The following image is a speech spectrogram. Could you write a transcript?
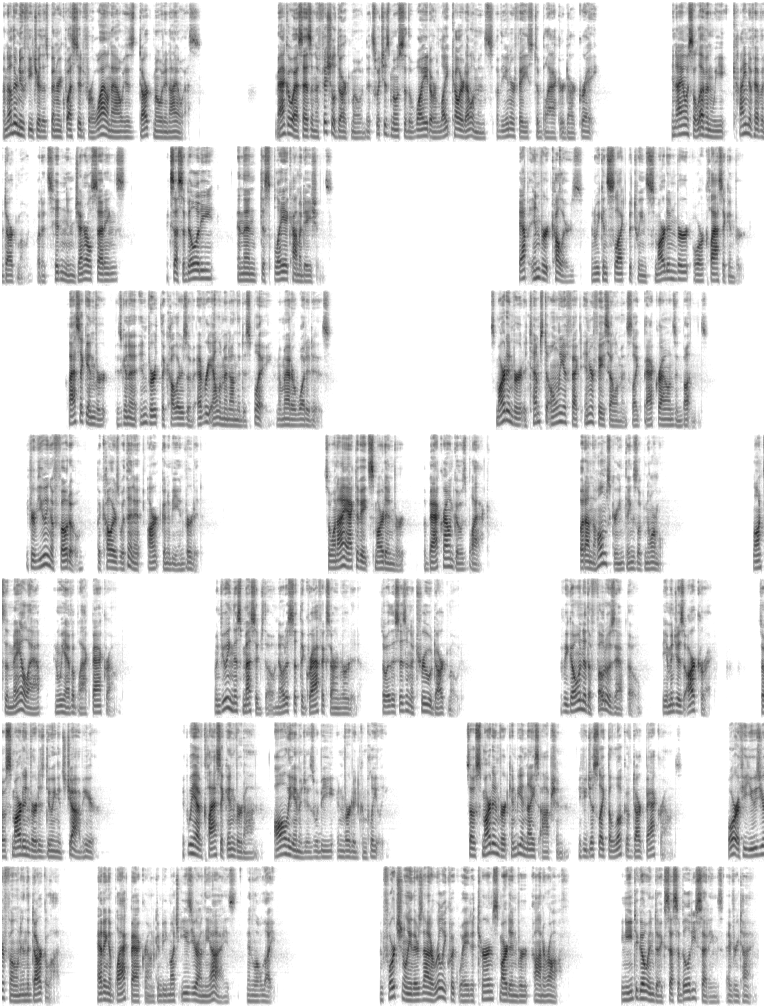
Another new feature that's been requested for a while now is dark mode in iOS. macOS has an official dark mode that switches most of the white or light colored elements of the interface to black or dark gray. In iOS 11 we kind of have a dark mode, but it's hidden in general settings, accessibility, and then display accommodations. Tap Invert Colors and we can select between Smart Invert or Classic Invert. Classic Invert is going to invert the colors of every element on the display, no matter what it is. Smart Invert attempts to only affect interface elements like backgrounds and buttons. If you're viewing a photo, the colors within it aren't going to be inverted. So when I activate Smart Invert, the background goes black but on the home screen things look normal. Launch the Mail app and we have a black background. When viewing this message though, notice that the graphics are inverted, so this isn't a true dark mode. If we go into the Photos app though, the images are correct, so Smart Invert is doing its job here. If we have Classic Invert on, all the images would be inverted completely. So Smart Invert can be a nice option if you just like the look of dark backgrounds, or if you use your phone in the dark a lot. Having a black background can be much easier on the eyes in low light. Unfortunately, there's not a really quick way to turn Smart Invert on or off. You need to go into accessibility settings every time.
